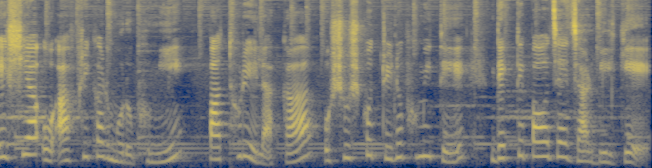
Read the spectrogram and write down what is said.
এশিয়া ও আফ্রিকার মরুভূমি, পাথুরে এলাকা ও শুষ্ক তৃণভূমিতে দেখতে পাওয়া যায় জারবিলকে।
